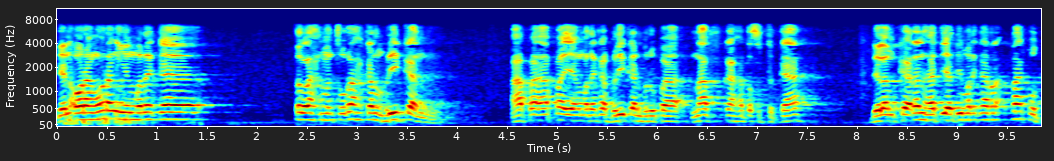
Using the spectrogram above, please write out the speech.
Dan orang-orang yang mereka telah mencurahkan memberikan apa-apa yang mereka berikan berupa nafkah atau sedekah dalam keadaan hati-hati mereka takut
